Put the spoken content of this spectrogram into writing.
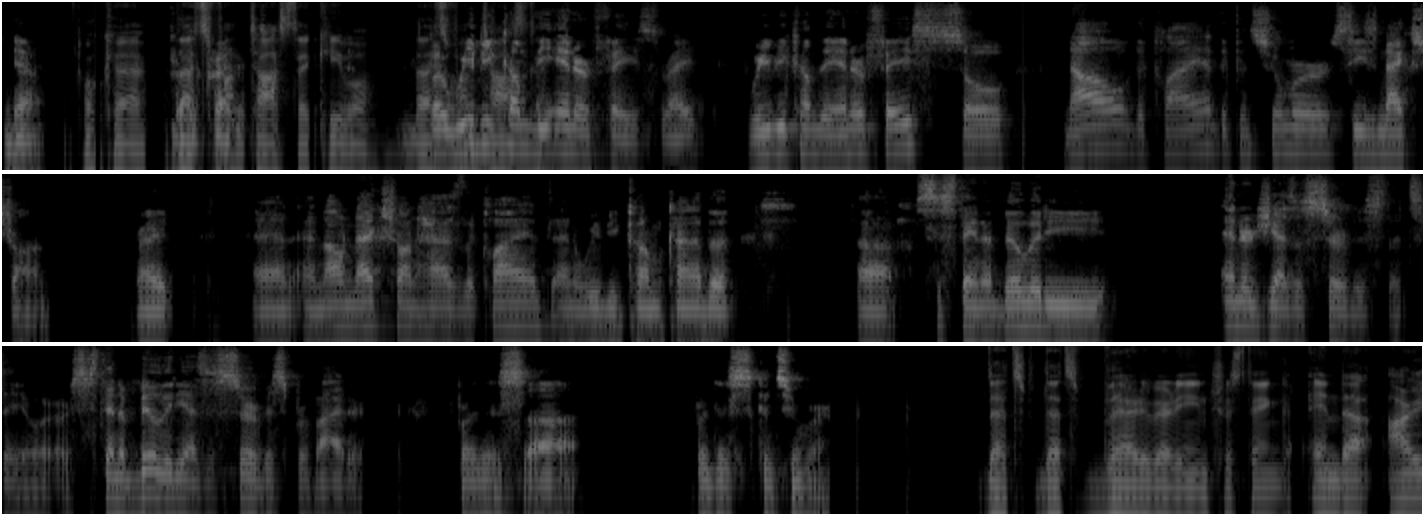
yeah Okay. That's fantastic, Ivo. That's but we become the interface, right? We become the interface. So now the client, the consumer sees Nextron, right? And and now Nextron has the client, and we become kind of the uh, sustainability, energy as a service, let's say, or, or sustainability as a service provider for this uh, for this consumer. That's that's very very interesting. And uh, are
